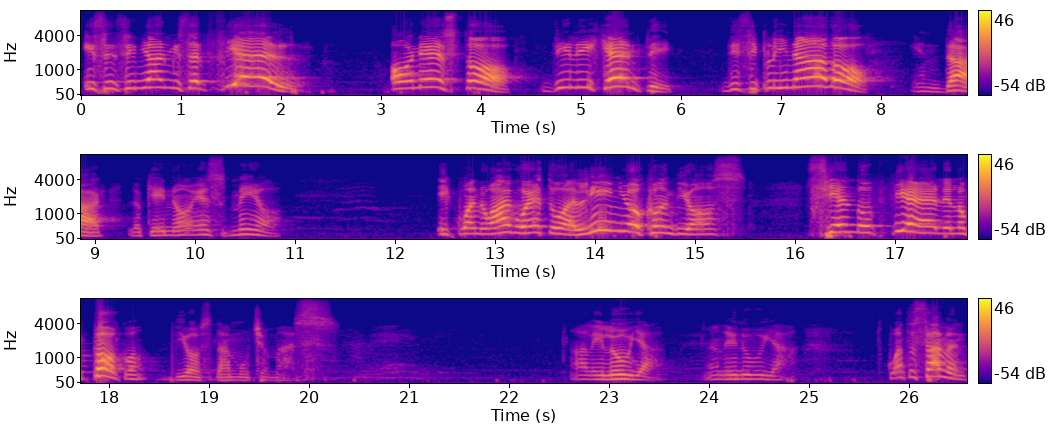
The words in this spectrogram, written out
Y enseñarme a ser fiel, honesto, diligente, disciplinado en dar lo que no es mío. Y cuando hago esto, alineo con Dios, siendo fiel en lo poco, Dios da mucho más. Aleluya, aleluya. ¿Cuántos saben?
